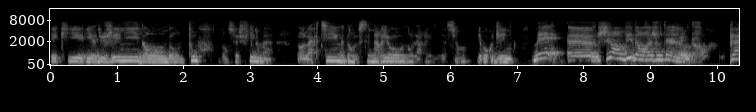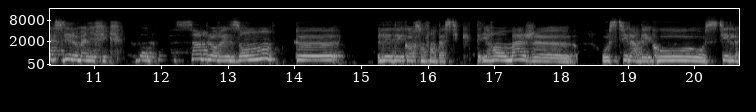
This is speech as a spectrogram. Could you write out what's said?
et qui il y a du génie dans, dans tout dans ce film dans l'acting, dans le scénario, dans la réalisation. Il y a beaucoup de génie. Mais j'ai envie d'en rajouter un autre. Gatsby le Magnifique. pour la simple raison que les décors sont fantastiques. Il rend hommage euh, au style art déco, au style,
